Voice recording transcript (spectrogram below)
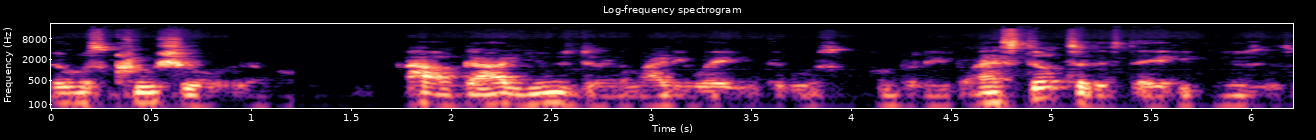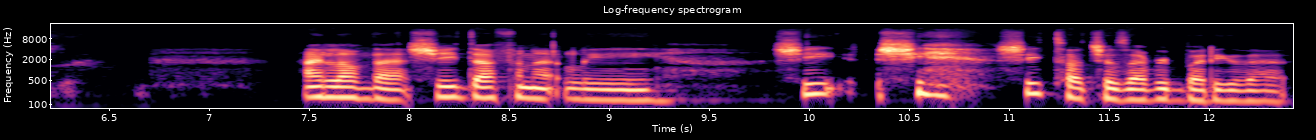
it, was crucial how God used her in a mighty way. It was unbelievable. And still to this day, He uses her. I love that. She definitely, she, she, she touches everybody that,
